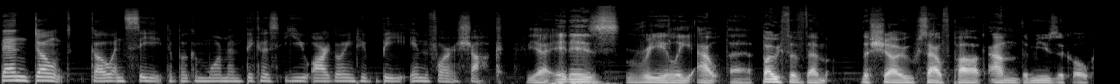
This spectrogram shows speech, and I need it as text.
then don't go and see the Book of Mormon because you are going to be in for a shock. Yeah, it is really out there. Both of them the show South Park and the musical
